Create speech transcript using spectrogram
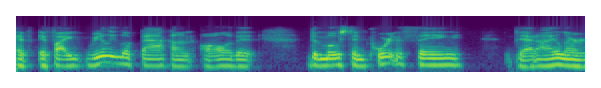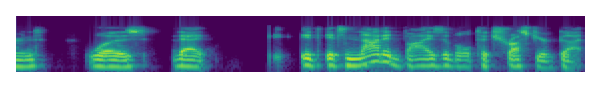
if if I really look back on all of it, the most important thing that I learned was that it, it's not advisable to trust your gut.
